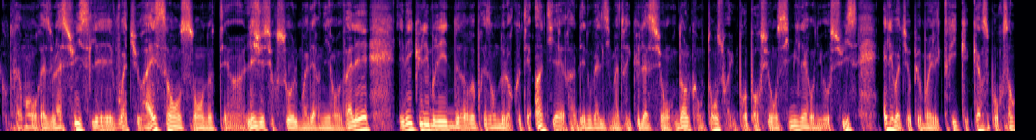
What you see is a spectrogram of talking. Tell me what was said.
Contrairement au reste de la Suisse, les voitures à essence ont noté un léger sursaut le mois dernier en Valais. Les véhicules hybrides représentent de leur côté un tiers des nouvelles immatriculations dans le canton, soit une proportion similaire au niveau suisse. Et les voitures purement électriques, 15%,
